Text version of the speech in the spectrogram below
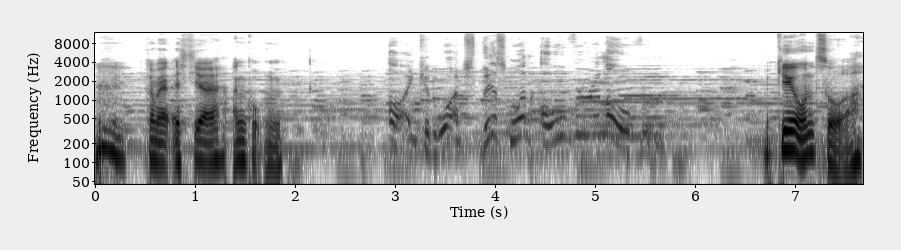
Kann man echt hier angucken. I could watch this one over and over. Okay und Sora.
